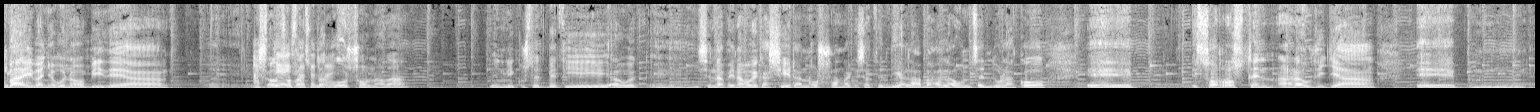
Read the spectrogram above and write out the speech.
Bai, baina, bueno, bidea Astea gauza batzutako oso ona da. Nik uste beti hauek, e, izendapen hauek hasieran oso onak izaten diala, ba, laguntzen dulako e, zorrozten araudia, e, mm,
